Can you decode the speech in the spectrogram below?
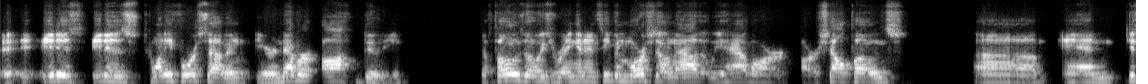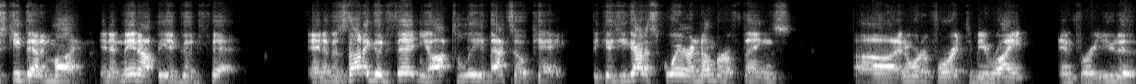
It, it, it is it is 24 7. You're never off duty the phone's always ringing. And it's even more so now that we have our, our cell phones. Um, and just keep that in mind. And it may not be a good fit. And if it's not a good fit and you opt to leave, that's okay because you got to square a number of things uh, in order for it to be right and for you to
